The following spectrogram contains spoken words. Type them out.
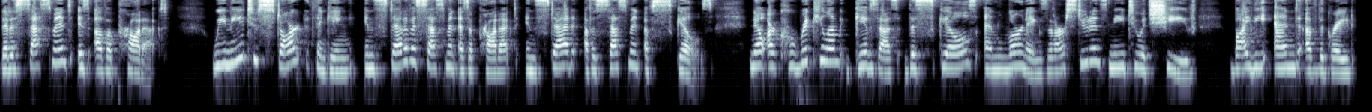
that assessment is of a product we need to start thinking instead of assessment as a product, instead of assessment of skills. Now, our curriculum gives us the skills and learnings that our students need to achieve by the end of the grade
